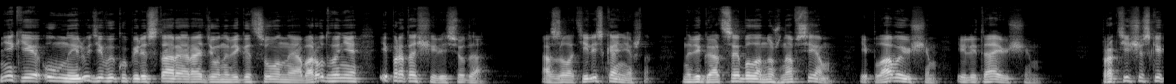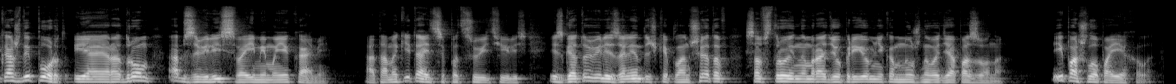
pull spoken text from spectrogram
некие умные люди выкупили старое радионавигационное оборудование и протащили сюда. А золотились, конечно. Навигация была нужна всем, и плавающим, и летающим. Практически каждый порт и аэродром обзавелись своими маяками. А там и китайцы подсуетились, изготовили за ленточкой планшетов со встроенным радиоприемником нужного диапазона. И пошло-поехало –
